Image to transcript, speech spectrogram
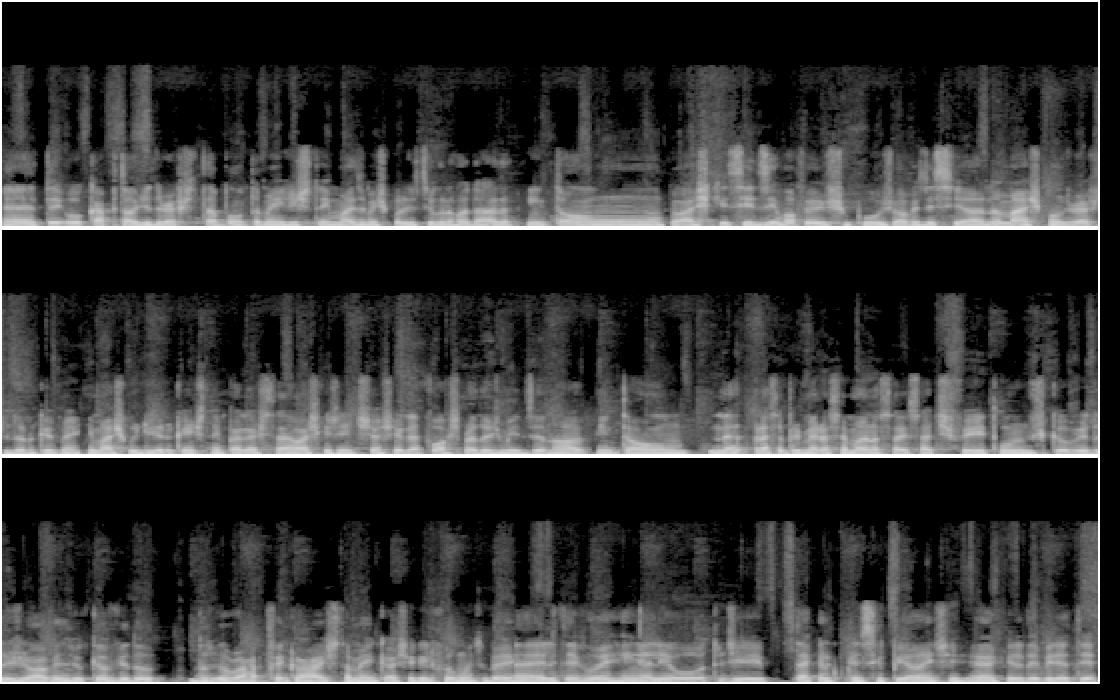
é, tem, o capital de draft tá bom também, a gente tem mais uma escolha de segunda rodada. Então, eu acho que se desenvolver os, os jovens esse ano, mais com o draft do ano que vem e mais com o dinheiro que a gente tem para gastar, eu acho que a gente já chega forte para 2019. Então, né, para essa primeira semana, eu saí satisfeito com os que eu vi dos jovens e o que eu vi do, do Frank Wright também, que eu achei que ele foi muito bem. É, ele teve um errinho ali ou outro de técnico principiante, é, que ele deveria ter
